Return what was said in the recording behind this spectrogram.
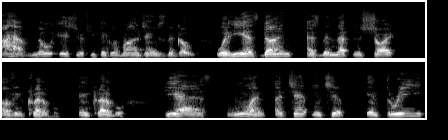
I have no issue if you think LeBron James is the GOAT. What he has done has been nothing short of incredible. Incredible. He has won a championship in three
